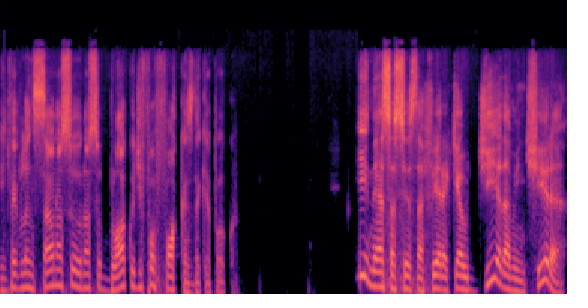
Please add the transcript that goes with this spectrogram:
a gente vai lançar o nosso, nosso bloco de fofocas daqui a pouco. E nessa sexta-feira, que é o dia da mentira,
